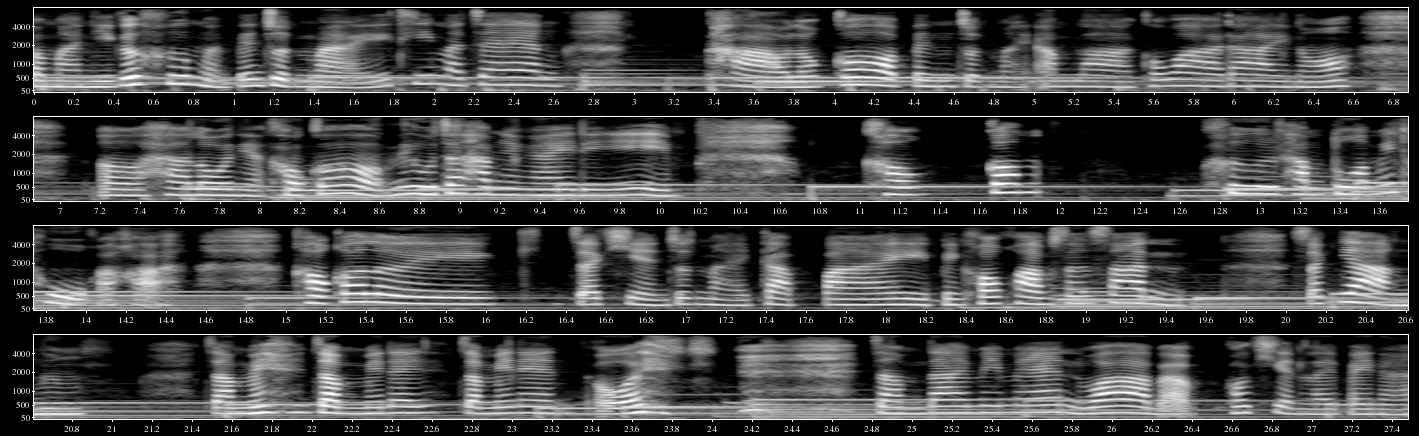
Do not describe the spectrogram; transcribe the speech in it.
ประมาณนี้ก็คือเหมือนเป็นจดหมายที่มาแจ้งข่าวแล้วก็เป็นจดหมายอำลาก็ว่าได้เนาะเออฮาโลเนี่ยเขาก็ไม่รู้จะทำยังไงดี เขาก็คือทำตัวไม่ถูกอะค่ะ เขาก็เลยจะเขียนจดหมายกลับไป เป็นข้อความสั้นๆ สักอย่างหนึ่ง จำไม่จำไม่ได้จำไม่แน่โอ้ยจำได้ไม่แม่นว่าแบบเขาเขียนอะไรไปนะ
